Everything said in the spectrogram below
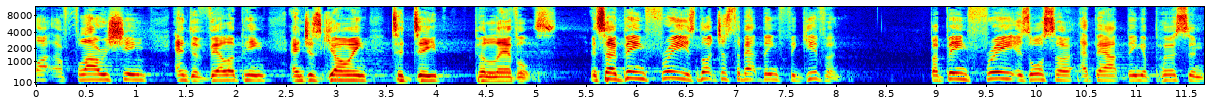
uh, flourishing and developing and just going to deeper levels. And so being free is not just about being forgiven, but being free is also about being a person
